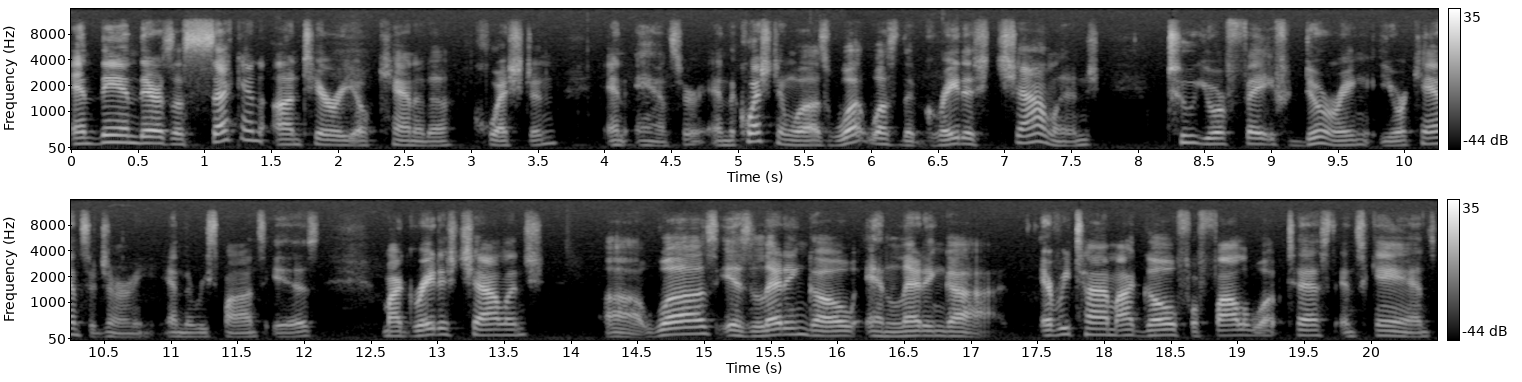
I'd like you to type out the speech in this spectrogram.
And then there's a second Ontario, Canada question and answer. And the question was, what was the greatest challenge to your faith during your cancer journey? And the response is, my greatest challenge uh, was, is letting go and letting God. Every time I go for follow up tests and scans,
